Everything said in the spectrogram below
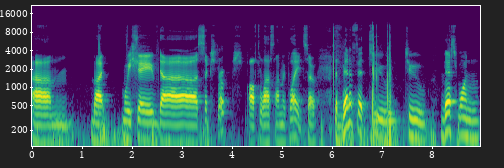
Um, but we shaved uh, six strokes off the last time we played. So the benefit to to this one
